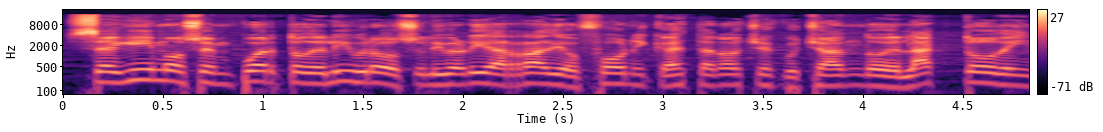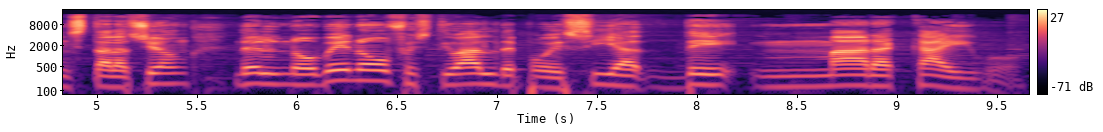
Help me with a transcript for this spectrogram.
Seguimos en Puerto de Libros, Librería Radiofónica, esta noche escuchando el acto de instalación del noveno Festival de Poesía de Maracaibo.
